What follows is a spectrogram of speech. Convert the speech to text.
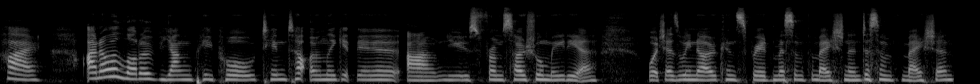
Hi. I know a lot of young people tend to only get their um, news from social media, which, as we know, can spread misinformation and disinformation.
